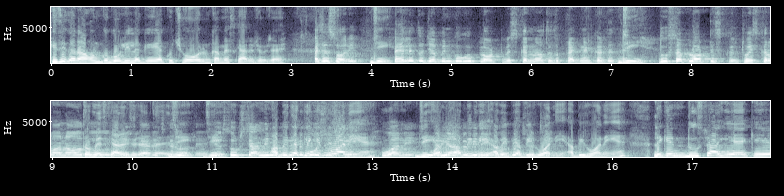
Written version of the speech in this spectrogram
किसी तरह उनको गोली लगे या कुछ हो और उनका मिसकैरेज हो जाए अच्छा सॉरी जी। पहले तो जब इनको कोई प्लॉट ट्विस्ट करना होता है तो प्रेग्नेंट कर देते हैं जी। दूसरा प्लॉट ट्विस्ट करवाना हो तो miscarriage हो जाता है। जी, जी। सुर्ख चांदनी में अभी तक लेकिन हुआ नहीं है हुआ नहीं जी अभी अभी अभी हुआ। अभी अच्छा, हुआ नहीं है अभी हुआ नहीं है लेकिन दूसरा ये है कि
